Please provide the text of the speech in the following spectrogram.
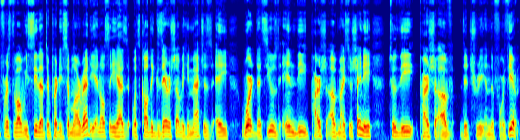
first of all, we see that they're pretty similar already, and also he has what's called the Gzer Shavi. He matches a word that's used in the Parsha of Meiser Sheni to the Parsha of the tree in the fourth year.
